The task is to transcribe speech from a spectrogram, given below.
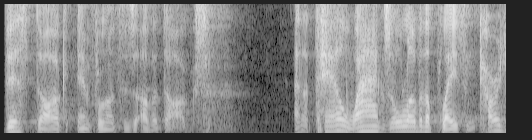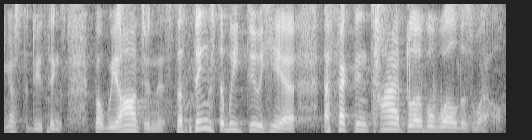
this dog influences other dogs. And the tail wags all over the place, encouraging us to do things, but we are doing this. The things that we do here affect the entire global world as well.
